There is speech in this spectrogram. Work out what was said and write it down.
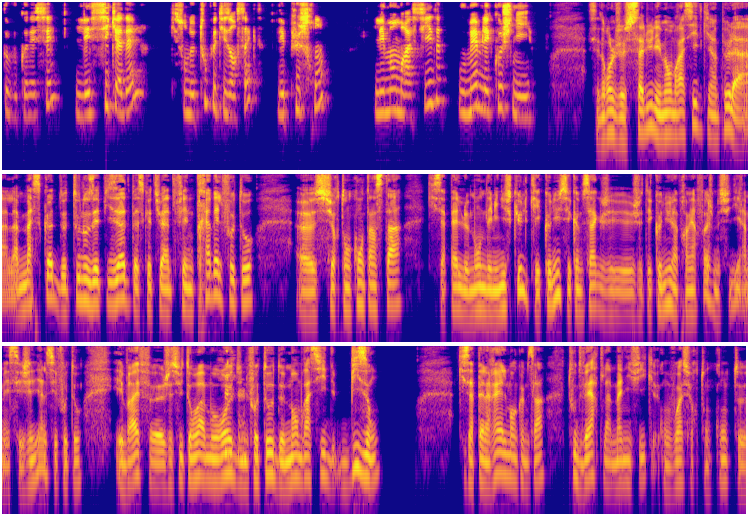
que vous connaissez, les cicadelles, qui sont de tout petits insectes, les pucerons, les membres acides, ou même les cochenilles. C'est drôle, je salue les membres acides qui est un peu la, mascotte de tous nos épisodes parce que tu as fait une très belle photo euh, sur ton compte Insta qui s'appelle Le Monde des Minuscules, qui est connu. C'est comme ça que je t'ai connu la première fois. Je me suis dit, ah mais c'est génial ces photos. Et bref, euh, je suis tombé amoureux d'une photo de membre acide bison qui s'appelle réellement comme ça, toute verte, là, magnifique, qu'on voit sur ton compte euh,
